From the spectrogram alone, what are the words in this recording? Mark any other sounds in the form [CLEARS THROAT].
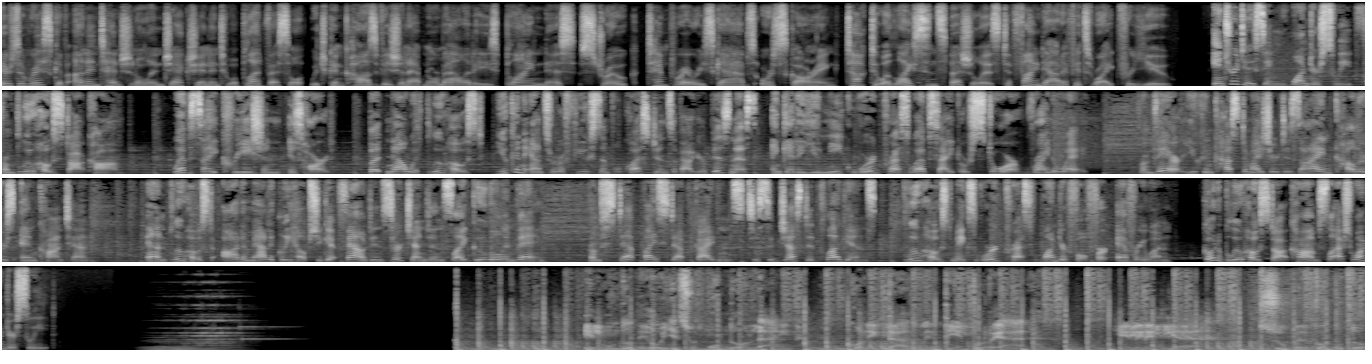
There's a risk of unintentional injection into a blood vessel, which can cause vision abnormalities, blindness, stroke, temporary scabs, or scarring. Talk to a licensed specialist to find out if it's right for you. Introducing Wondersuite from Bluehost.com. Website creation is hard, but now with Bluehost, you can answer a few simple questions about your business and get a unique WordPress website or store right away. From there, you can customize your design, colors, and content. And Bluehost automatically helps you get found in search engines like Google and Bing. From step-by-step guidance to suggested plugins, Bluehost makes WordPress wonderful for everyone. Go to bluehost.com/wondersuite. El mundo de hoy es un mundo online, conectado en tiempo real. Genética, supercómputo,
